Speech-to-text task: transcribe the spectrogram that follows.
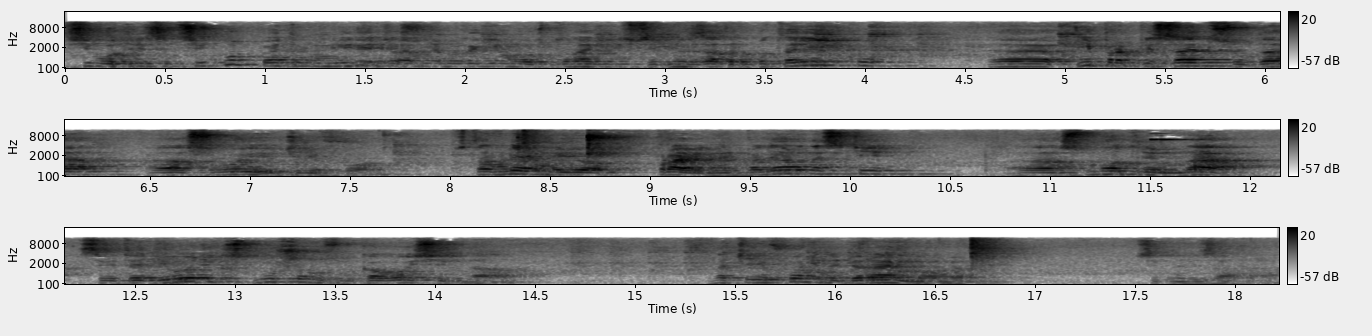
всего 30 секунд, поэтому мне нам необходимо установить в сигнализатор батарейку э, и прописать сюда э, свой телефон. Вставляем ее в правильной полярности, э, смотрим на светодиодик, слушаем звуковой сигнал. На телефоне набираем номер сигнализатора.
